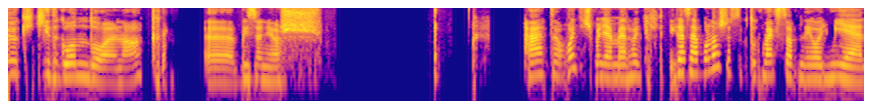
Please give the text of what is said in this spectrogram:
ők kit gondolnak bizonyos Hát, hogy is mondjam, mert hogy igazából azt sem szoktuk megszabni, hogy milyen,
